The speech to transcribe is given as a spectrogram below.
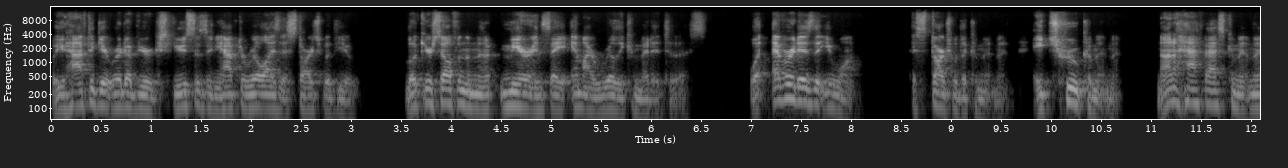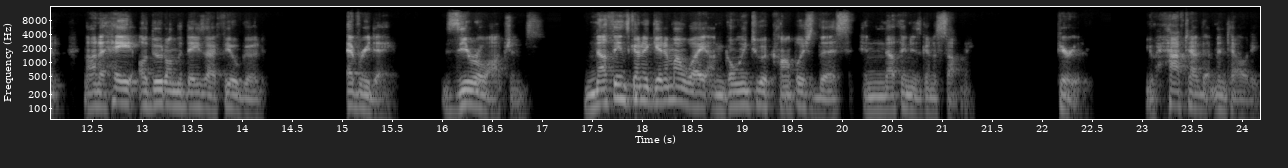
But you have to get rid of your excuses and you have to realize it starts with you. Look yourself in the mirror and say, Am I really committed to this? Whatever it is that you want, it starts with a commitment, a true commitment not a half-ass commitment, not a hey, I'll do it on the days I feel good. Every day, zero options. Nothing's going to get in my way. I'm going to accomplish this, and nothing is going to stop me. Period. You have to have that mentality.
